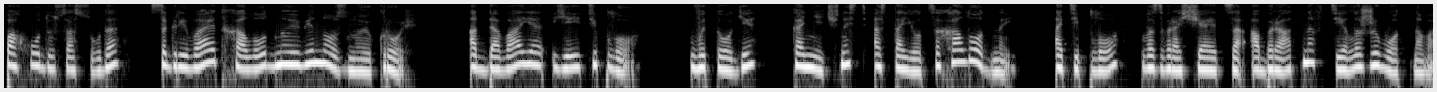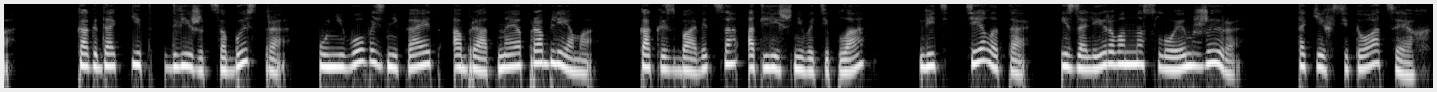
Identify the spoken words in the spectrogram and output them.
по ходу сосуда согревает холодную венозную кровь, отдавая ей тепло. В итоге конечность остается холодной, а тепло возвращается обратно в тело животного. Когда кит движется быстро, у него возникает обратная проблема – как избавиться от лишнего тепла, ведь тело-то изолировано слоем жира. В таких ситуациях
